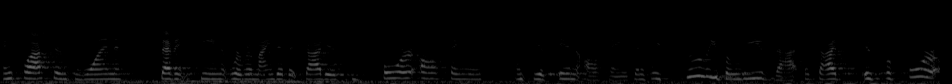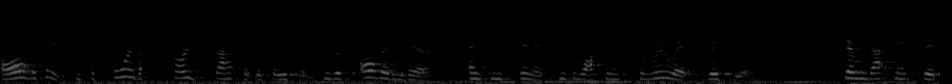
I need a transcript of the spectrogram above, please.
In Colossians 1:17, we're reminded that God is before all things and he is in all things. And if we truly believe that, that God is before all the things, he's before the hard stuff that you're facing. He was already there and he's in it. He's walking through it with you. Then that makes it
